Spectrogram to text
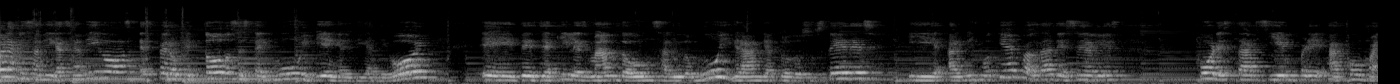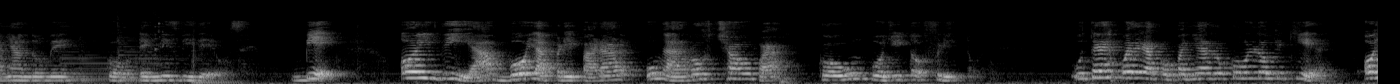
Hola mis amigas y amigos, espero que todos estén muy bien el día de hoy. Eh, desde aquí les mando un saludo muy grande a todos ustedes y al mismo tiempo agradecerles por estar siempre acompañándome con, en mis videos. Bien, hoy día voy a preparar un arroz chaufa con un pollito frito. Ustedes pueden acompañarlo con lo que quieran. Hoy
